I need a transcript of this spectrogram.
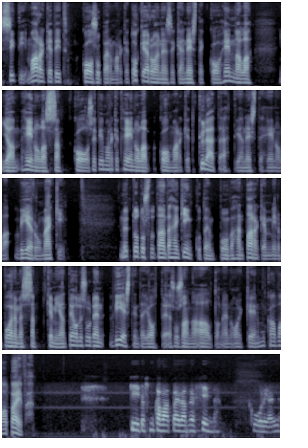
City Marketit, K-Supermarket Okeroinen sekä Neste K Hennala ja Heinolassa K-City Market Heinola, K-Market Kylätähti ja Neste Heinola Vierumäki. Nyt tutustutaan tähän kinkkutemppuun vähän tarkemmin puhelimessa kemian teollisuuden viestintäjohtaja Susanna Aaltonen. Oikein mukavaa päivää. Kiitos, mukavaa päivää myös sinne kuulijoille.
